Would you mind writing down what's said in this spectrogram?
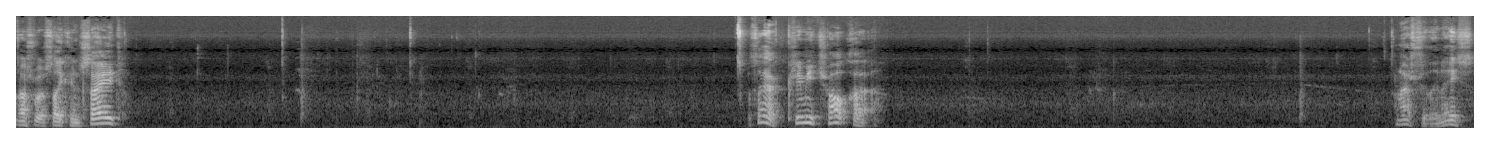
That's what it's like inside. It's like a creamy chocolate. That's really nice.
